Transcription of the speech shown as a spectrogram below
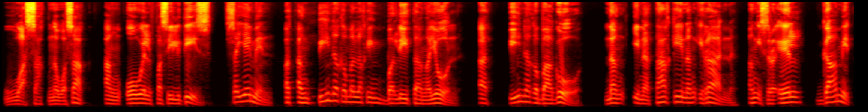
Wasak na wasak ang oil facilities sa Yemen at ang pinakamalaking balita ngayon at pinakabago ng inatake ng Iran ang Israel gamit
